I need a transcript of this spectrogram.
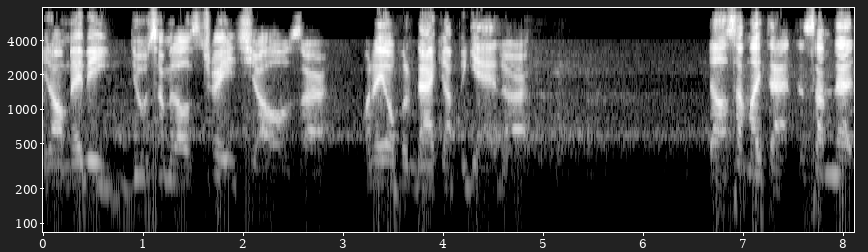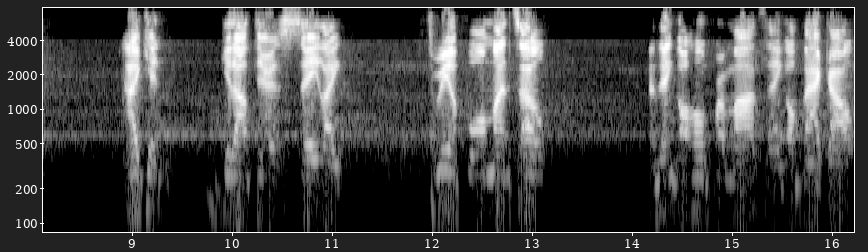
You know, maybe do some of those trade shows or when they open back up again, or you know, something like that. There's something that I can get out there and say like three or four months out, and then go home for a month, and then go back out.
